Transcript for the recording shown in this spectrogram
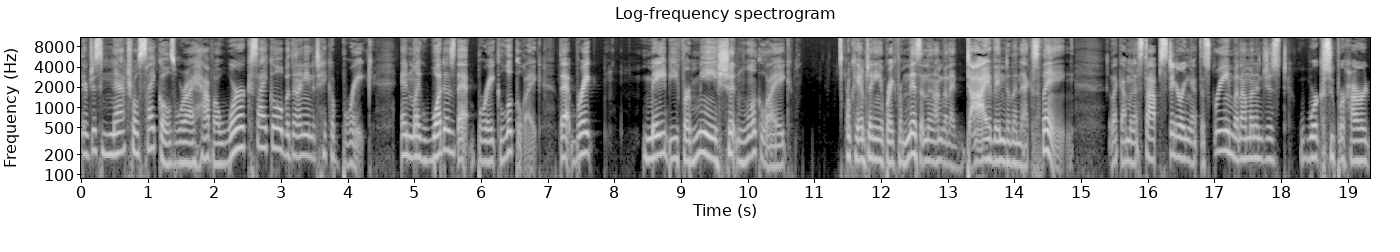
they're just natural cycles where I have a work cycle, but then I need to take a break. And like, what does that break look like? That break, maybe for me, shouldn't look like, okay, I'm taking a break from this and then I'm going to dive into the next thing. Like, I'm going to stop staring at the screen, but I'm going to just work super hard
